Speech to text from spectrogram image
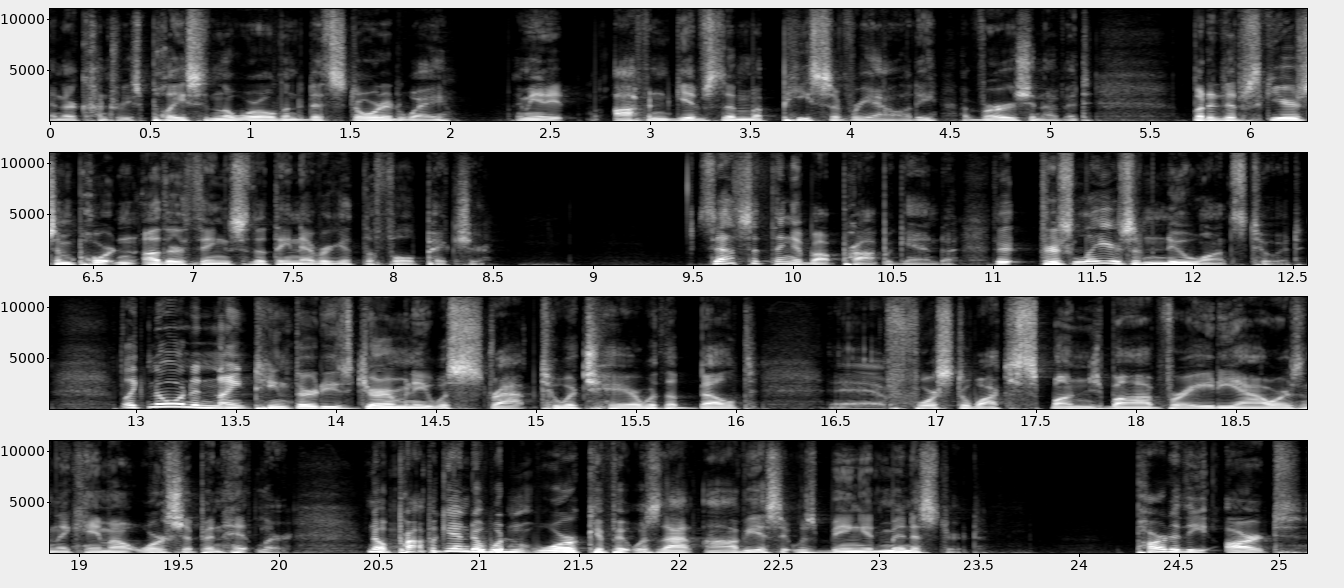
and their country's place in the world in a distorted way. I mean, it often gives them a piece of reality, a version of it, but it obscures important other things so that they never get the full picture. So that's the thing about propaganda. There, there's layers of nuance to it. Like no one in 1930s Germany was strapped to a chair with a belt, eh, forced to watch SpongeBob for 80 hours, and they came out worshiping Hitler. No, propaganda wouldn't work if it was that obvious it was being administered. Part of the art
